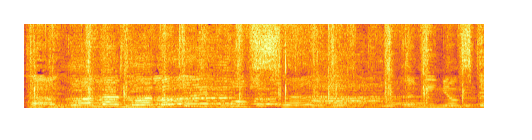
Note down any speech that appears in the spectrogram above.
Angola, Angola, oi, povo sal a minha os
